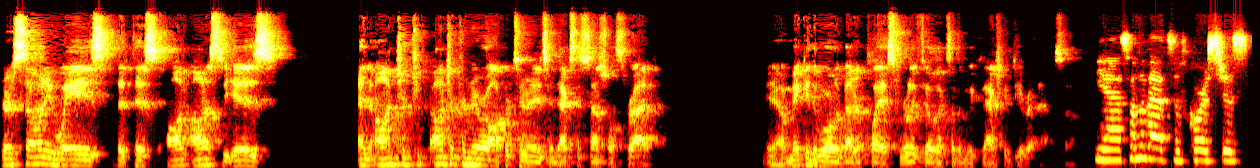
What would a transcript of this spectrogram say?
there's so many ways that this on, honestly is an entre- entrepreneurial opportunity to an existential threat. You know, making the world a better place really feels like something we can actually do right now. So yeah, some of that's of course just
